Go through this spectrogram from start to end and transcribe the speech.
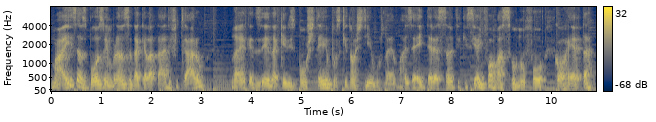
mas as boas lembranças daquela tarde ficaram, né, quer dizer, daqueles bons tempos que nós tínhamos. Né? Mas é interessante que se a informação não for correta,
